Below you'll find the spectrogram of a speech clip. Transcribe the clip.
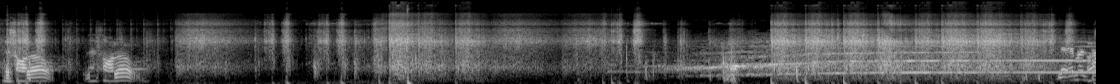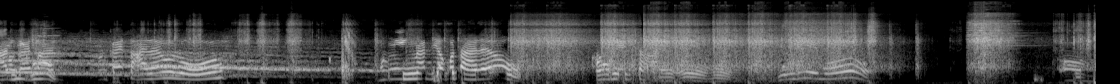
เดี๋ยวซอแล้วเดี๋ยวซอแล้วอย่าให้มันทันกันมันใกล้ตายแล้วโหลมึงยิงนัดเดียวก็ตายแล้วเขาเพกตายโอ้โหยิงดิโมโอ้โห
